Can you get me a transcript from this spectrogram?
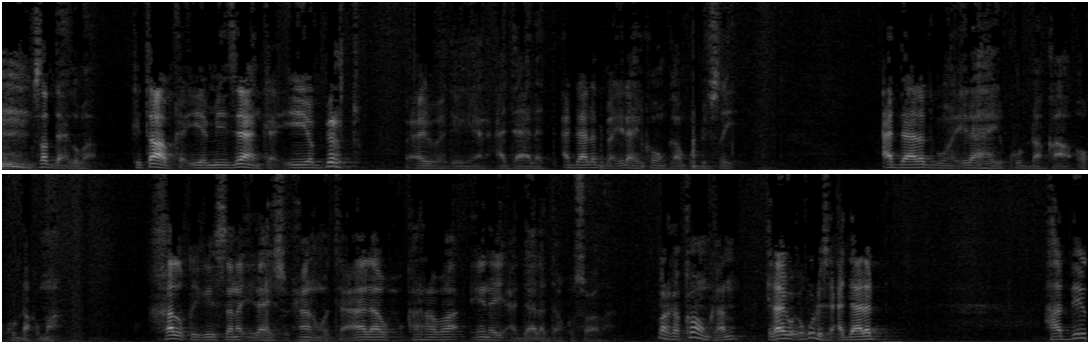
Saddexduba kitaabka iyo miisaanka iyo birtu waxay u adeegayaan cadaalad. Cadaalad baa ilaahay kownkan ku dhisay. Cadaalad buuna ilaahay ku dhaqaa oo ku dhaqmaa khalqigiisana ilaahay subxaanahu watacaala wuxuu ka rabaa inay cadaaladda ku socdaan marka kownkan ilahay wuxuu ku dhisay cadaalad. Haddii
